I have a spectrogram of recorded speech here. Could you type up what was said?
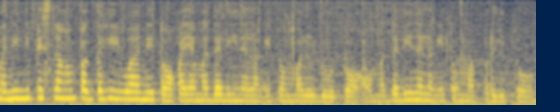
Maninipis lang ang pagkahiwa nito kaya madali na lang itong maluluto o madali na lang itong maprito.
